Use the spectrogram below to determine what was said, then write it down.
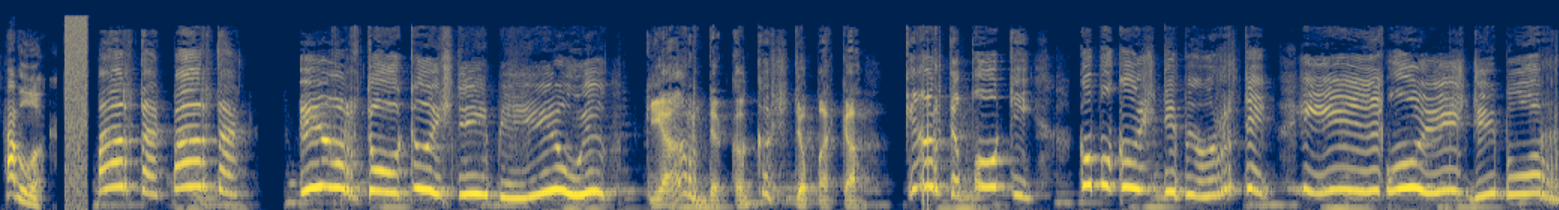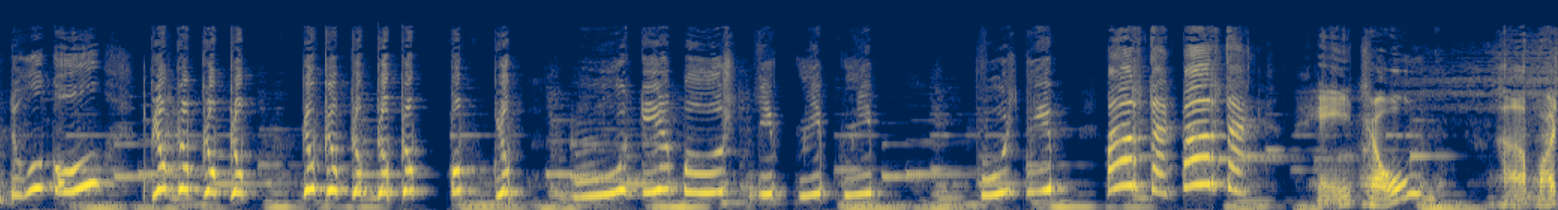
have a look. Bartak, Bartak! Eerto kushni piu! Kiarde kakastapaka! Kiarde poki! Kopo kushni piurte! Hi! Oishni borduko! Piop, piop, piop, piop! Piop, piop, piop, piop, piop! Pop, piop! Okie bos! Nip, nip, nip! Bos, nip! Bartak, Bartak! Hey, zo! Ga pas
